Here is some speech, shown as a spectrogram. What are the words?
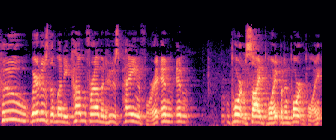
who, where does the money come from and who's paying for it? And, and important side point, but important point.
